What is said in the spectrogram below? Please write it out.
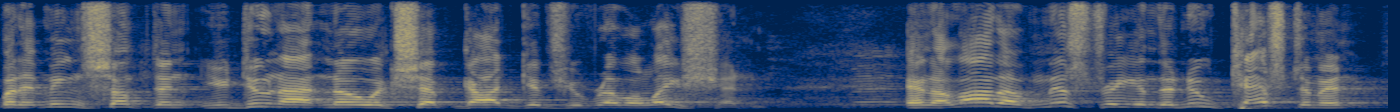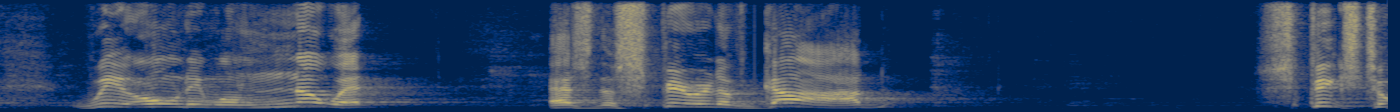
but it means something you do not know except God gives you revelation. And a lot of mystery in the New Testament, we only will know it as the Spirit of God speaks to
